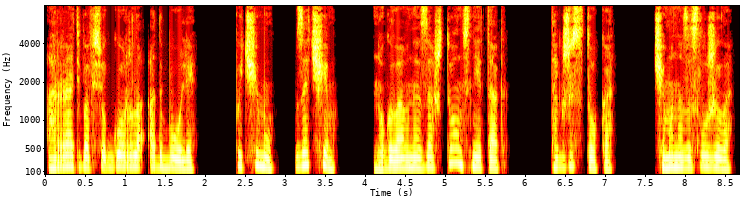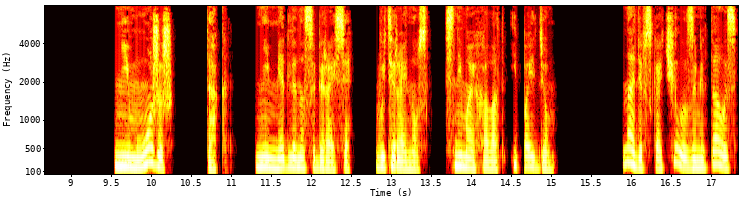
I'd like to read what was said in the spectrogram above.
орать во все горло от боли. Почему? Зачем? Но главное, за что он с ней так? Так жестоко. Чем она заслужила? Не можешь? Так, немедленно собирайся. Вытирай нос, снимай халат и пойдем. Надя вскочила, заметалась.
